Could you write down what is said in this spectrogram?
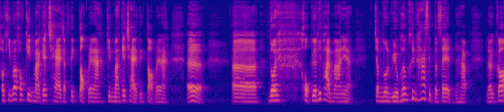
เขาคิดว่าเขากิน Market Share จาก TikTok ด้วยนะ กิน Market Share จาก TikTok ด้วยนะ เออเออโดย 6 เดือนที่ผ่านมาเนี่ย จำนวนวิวเพิ่มขึ้น 50%นะครับ แล้วก็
